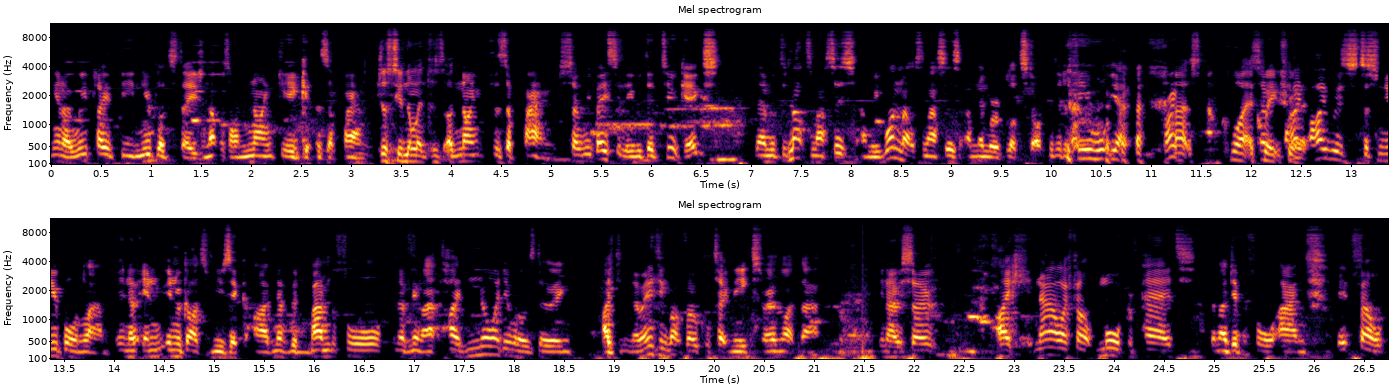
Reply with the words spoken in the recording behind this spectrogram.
you know, we played the New Blood stage, and that was our ninth gig as a band. Just your ninth as a ninth as a band. So we basically we did two gigs, then we did Metal 2 the Masses, and we won Metal 2 the Masses, and then we are at Bloodstock. We did a few, yeah. Right. That's quite a So quick I, trip. I was just a newborn lamb in, in in regards to music. I've never been in a band before, and everything like that. I had no idea what I was doing. I didn't know anything about vocal techniques or anything like that. You know, so like now I felt more prepared than I did before, and it felt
